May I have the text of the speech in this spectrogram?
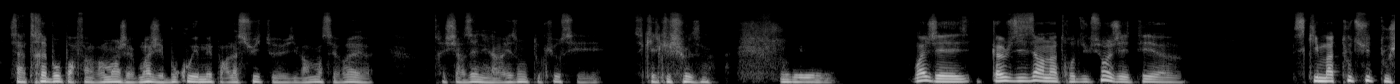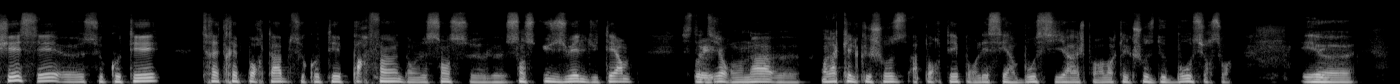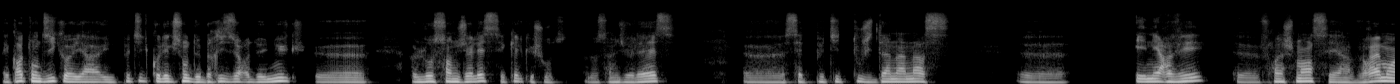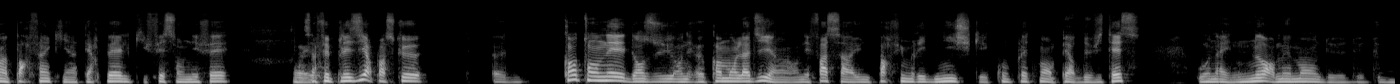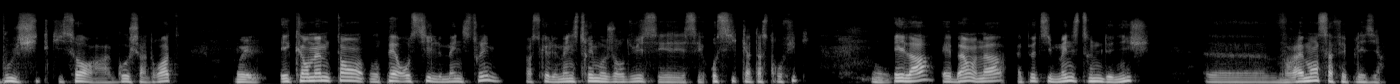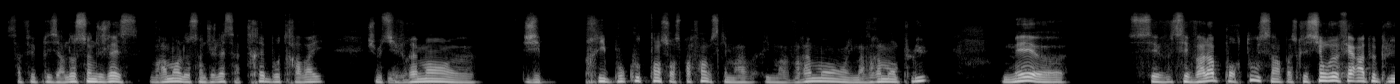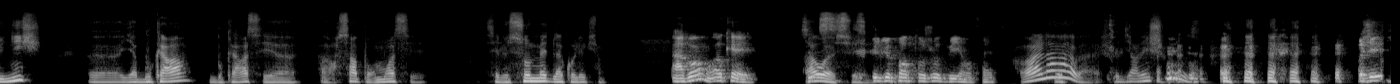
c'est un très beau parfum. Vraiment, moi, j'ai beaucoup aimé par la suite. vraiment, c'est vrai, très cher Zen, il a raison, Tokyo, c'est quelque chose. Moi, j'ai, comme je disais en introduction, j'ai été. ce qui m'a tout de suite touché, c'est ce côté très très portable, ce côté parfum dans le sens, euh, le sens usuel du terme. C'est-à-dire on, a, euh, on a quelque chose à porter pour laisser un beau sillage, pour avoir quelque chose de beau sur soi. Et, euh, et quand on dit qu'il y a une petite collection de briseurs de nuque, Los Angeles, c'est quelque chose. Los Angeles, cette petite touche d'ananas énervé, franchement, c'est vraiment un parfum qui interpelle, qui fait son effet. Ça fait plaisir parce que euh, quand on est dans une, on euh, comme on l'a dit, hein, on est face à une parfumerie de niche qui est complètement en perte de vitesse, où on a énormément de, bullshit qui sort à gauche, à droite, et qu'en même temps, on perd aussi le mainstream, parce que le mainstream aujourd'hui, c'est aussi catastrophique. Et là, eh ben, on a un petit mainstream de niche. Euh, vraiment, ça fait plaisir. Ça fait plaisir. Los Angeles, vraiment, Los Angeles, un très beau travail. Je me suis vraiment j'ai pris beaucoup de temps sur ce parfum parce qu'il m'a, il m'a vraiment, il m'a vraiment plu. Mais euh, c'est, valable pour tous, hein, parce que si on veut faire un peu plus niche, euh, il y a Bukhara. Bukhara, c'est euh, alors ça pour moi, c'est, c'est le sommet de la collection. Ah bon, ok. C'est, ah ce que je porte aujourd'hui en fait. Voilà, bah, il faut dire les choses. j'ai,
